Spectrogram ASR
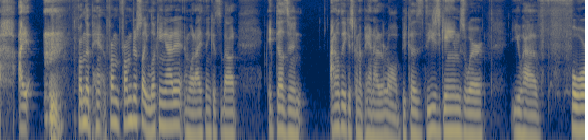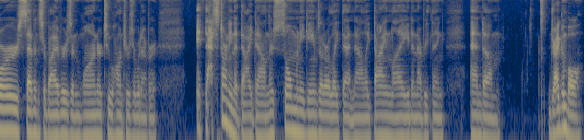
I from the pan, from from just like looking at it and what I think it's about, it doesn't. I don't think it's gonna pan out at all because these games where you have four, seven survivors and one or two hunters or whatever, it that's starting to die down. There's so many games that are like that now, like Dying Light and everything, and um, Dragon Ball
